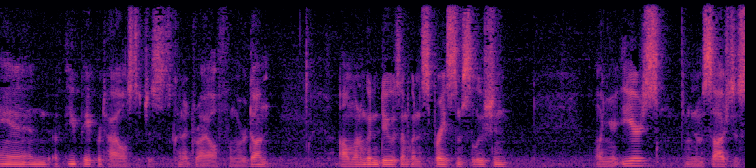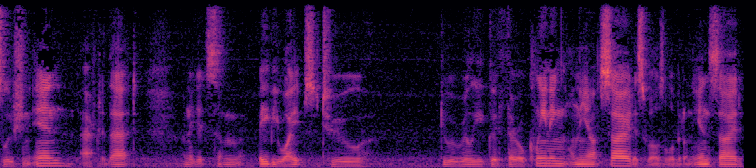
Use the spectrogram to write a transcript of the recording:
and a few paper towels to just kind of dry off when we're done. Um, what I'm going to do is I'm going to spray some solution on your ears. I'm going to massage the solution in. After that, I'm going to get some baby wipes to do a really good thorough cleaning on the outside as well as a little bit on the inside.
